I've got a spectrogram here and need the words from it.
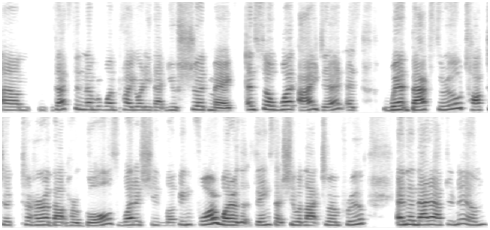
Um, that's the number one priority that you should make. And so what I did is went back through, talked to, to her about her goals. What is she looking for? What are the things that she would like to improve? And then that afternoon,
